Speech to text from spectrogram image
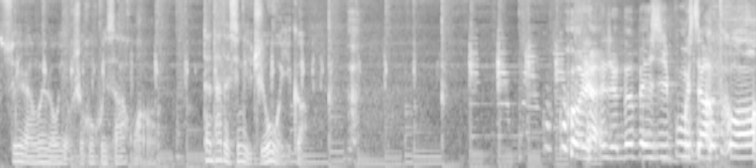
虽然温柔有时候会撒谎，但他的心里只有我一个。果然人的悲喜不相同。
